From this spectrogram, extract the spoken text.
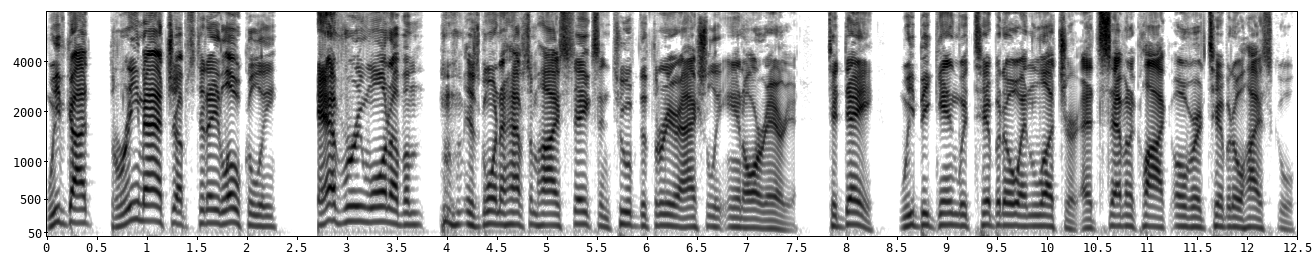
We've got three matchups today locally. Every one of them is going to have some high stakes, and two of the three are actually in our area. Today, we begin with Thibodaux and Lutcher at 7 o'clock over at Thibodaux High School.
